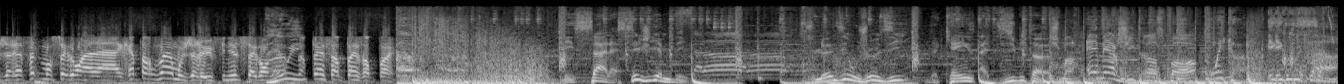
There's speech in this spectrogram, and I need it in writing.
j'aurais fait mon second à 14 ans, moi j'aurais eu fini le secondaire. Certain, certain, certain. Les salles à CJMD. Du lundi au jeudi, de 15 à 18 heures. Je m'en MRJTransport.com. Écoute ça.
